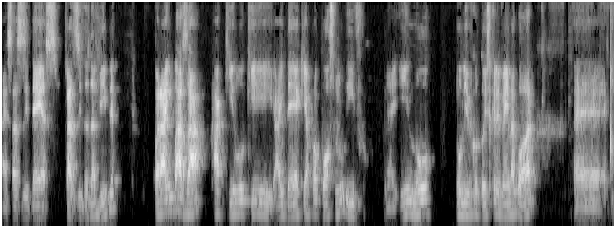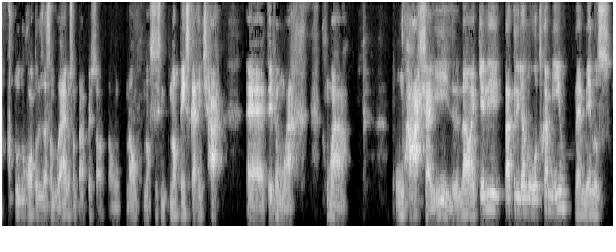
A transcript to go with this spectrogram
essas ideias trazidas da Bíblia para embasar aquilo que a ideia que é proposta no livro. Né? E no, no livro que eu estou escrevendo agora, é, tudo com autorização do Emerson, tá, pessoal? Então, não, não, se, não pense que a gente já é, teve uma, uma, um racha aí. Não, é que ele está trilhando um outro caminho, né, menos,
